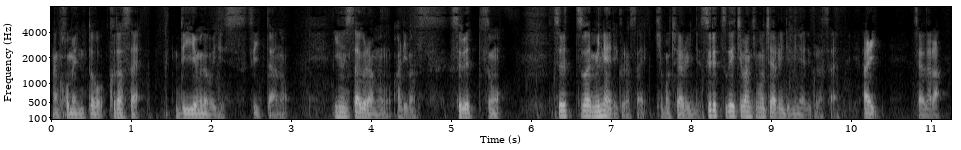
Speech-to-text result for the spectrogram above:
なんかコメントください。DM でもいいです。Twitter の。インスタグラムもあります。スレッズも。スレッズは見ないでください。気持ち悪いんで。スレッズが一番気持ち悪いんで見ないでください。はい。さよなら。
